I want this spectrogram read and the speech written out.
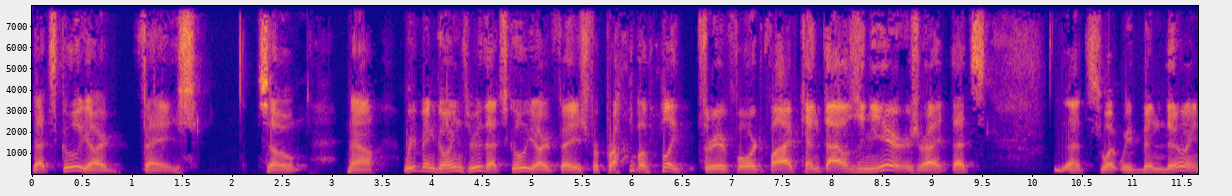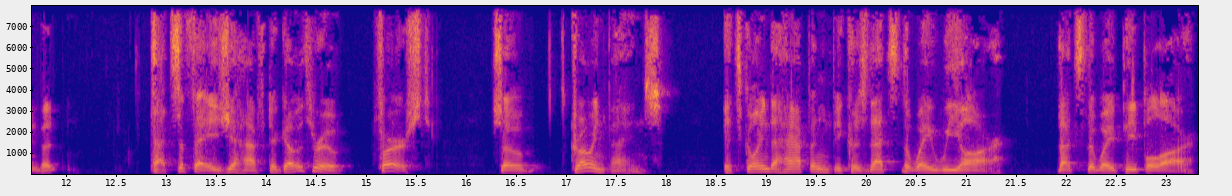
that schoolyard phase. So now we've been going through that schoolyard phase for probably three or four to five, ten thousand years, right? That's that's what we've been doing. But that's a phase you have to go through first. So growing pains. It's going to happen because that's the way we are. That's the way people are.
